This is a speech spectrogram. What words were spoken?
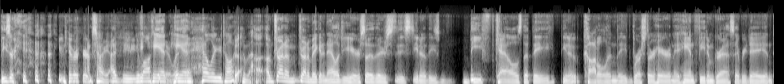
these are, you never heard. i'm sorry i you lost Hand- what the hand- hell are you talking uh, about I- I'm trying to, trying to make an analogy here. So there's these, you know, these beef cows that they, you know, coddle and they brush their hair and they hand feed them grass every day. And,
